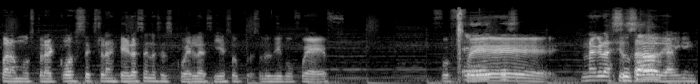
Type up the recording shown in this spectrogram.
para mostrar cosas extranjeras en las escuelas y eso, pues les digo, fue fue, fue una graciosada de alguien.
